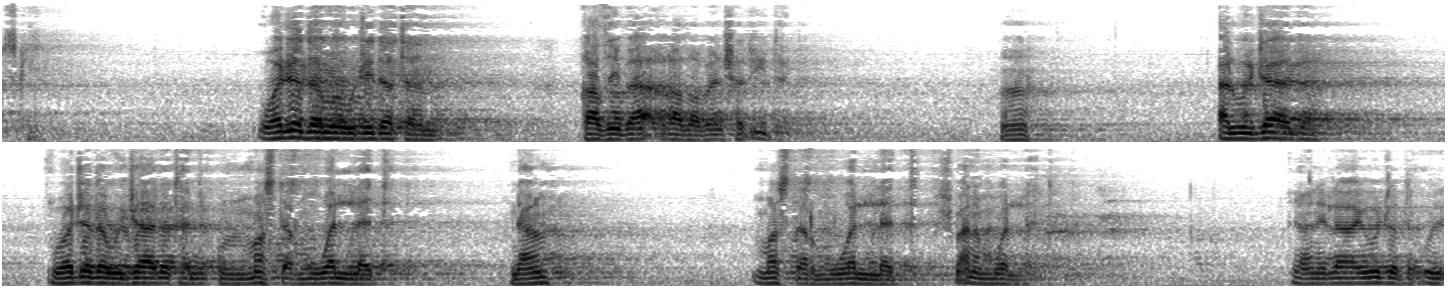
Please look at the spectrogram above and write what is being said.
مسكين. وجد موجدة غضب غضبا شديدا. الوجادة. وجد وجادة يكون مصدر مولد. نعم. مصدر مولد. إيش معنى مولد؟ يعني لا يوجد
